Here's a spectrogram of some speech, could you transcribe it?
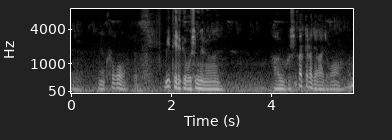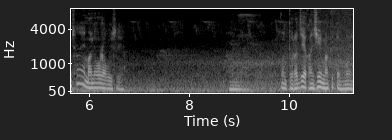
음, 얘 크고, 밑에 이렇게 보시면은, 아유, 씨가 떨어져가지고 엄청나게 많이 올라오고 있어요. 음, 도라지에 관심이 많기 때문에,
